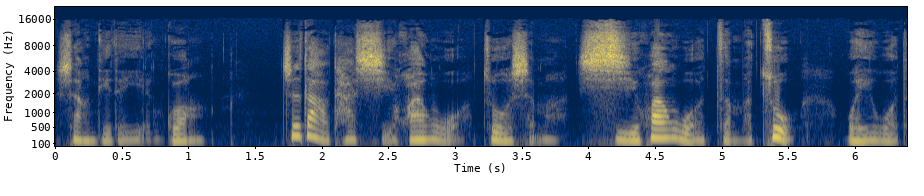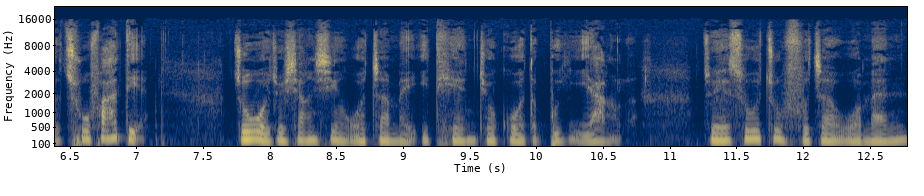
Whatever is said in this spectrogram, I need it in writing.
上帝的眼光，知道他喜欢我做什么，喜欢我怎么做为我的出发点。主，我就相信我这每一天就过得不一样了。主耶稣祝福着我们，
